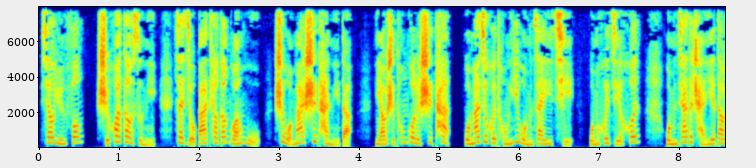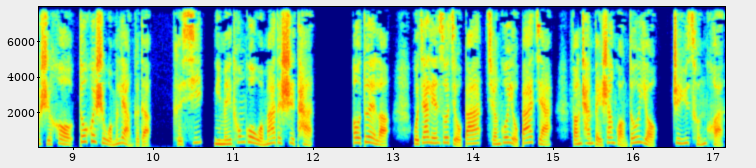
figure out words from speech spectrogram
萧云峰，实话告诉你，在酒吧跳钢管舞是我妈试探你的。你要是通过了试探，我妈就会同意我们在一起，我们会结婚，我们家的产业到时候都会是我们两个的。可惜你没通过我妈的试探。哦，对了，我家连锁酒吧全国有八家，房产北上广都有。至于存款，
